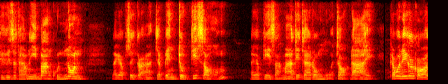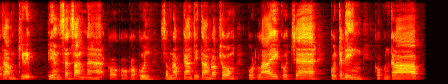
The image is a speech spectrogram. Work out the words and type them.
คือสถานีบางขุนนนท์นะครับซึ่งก็อาจจะเป็นจุดที่ 2 นะครับที่สามารถที่จะลงหัวเจาะได้ ครับวันนี้ก็ขอทำคลิปเพียงสั้นๆนะฮะก็ขอขอบคุณสำหรับการติดตามรับชม กดไลค์กดแชร์ กดกระดิ่ง ขอบคุณครับ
